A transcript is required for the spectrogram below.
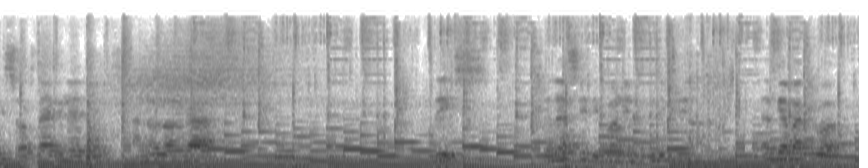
this oxidizing agent. And no longer this. So let's see the burning ability. Let's get back to work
